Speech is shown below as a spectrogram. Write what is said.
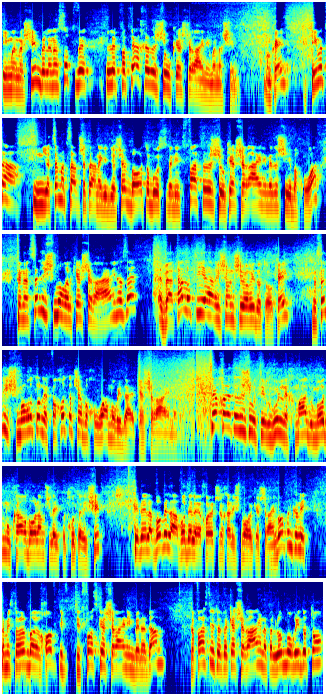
עם אנשים ולנסות ולפתח איזשהו קשר עין עם אנשים, אוקיי? אם אתה יוצא מצב שאתה נגיד יושב באוטובוס ונתפס איזשהו קשר עין עם איזושהי בחורה, תנסה לשמור על קשר העין הזה ואתה לא תהיה הראשון שיוריד אותו, אוקיי? תנסה לשמור אותו לפחות עד שהבחורה מורידה את קשר העין הזה. זה יכול להיות איזשהו תרגול נחמד, הוא מאוד מוכר בעולם של ההתפתחות האישית, כדי לבוא ולעבוד על היכולת שלך לשמור על קשר עין. באופן כללי, אתה מסתובב ברחוב, תתפוס קשר עין עם בן אדם, תפסתי את הקשר עין, אתה לא מוריד אותו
